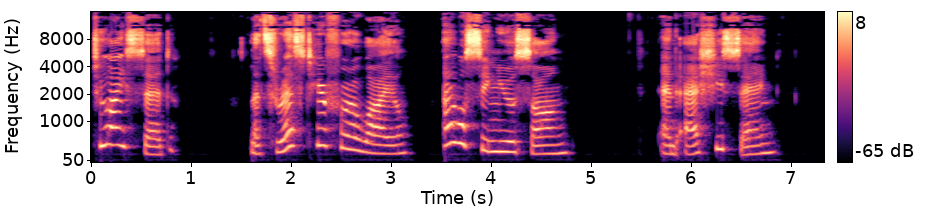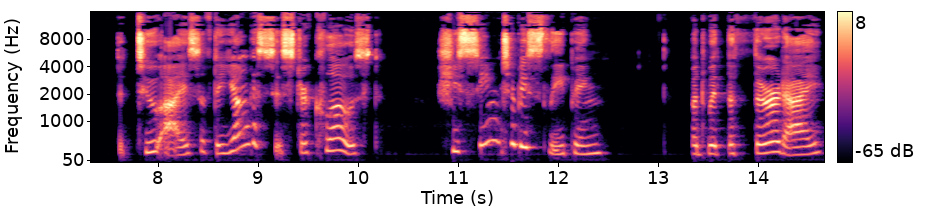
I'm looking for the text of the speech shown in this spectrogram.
Two Eyes said, Let's rest here for a while. I will sing you a song. And as she sang, the two eyes of the youngest sister closed. She seemed to be sleeping. But with the third eye,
